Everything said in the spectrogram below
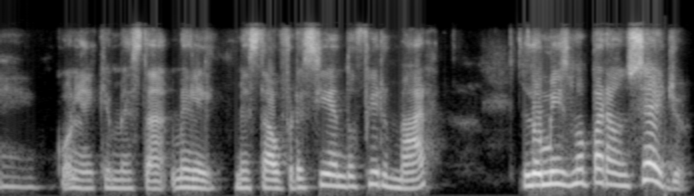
eh, con el que me está, me, me está ofreciendo firmar. Lo mismo para un sello.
